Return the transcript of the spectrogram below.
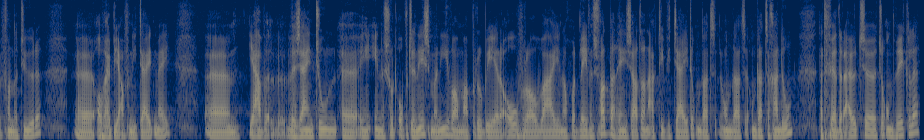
van nature. of heb je affiniteit mee. Ehm, ja, we, zijn toen uh, in, een soort opportunisme in ieder geval maar proberen overal waar je nog wat levensvatbaar heen zat aan activiteiten om dat, om dat, om dat te gaan doen. Dat verder uit uh, te ontwikkelen.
